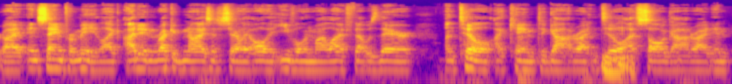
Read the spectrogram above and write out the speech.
right? And same for me. Like I didn't recognize necessarily all the evil in my life that was there until I came to God, right? Until mm-hmm. I saw God, right? And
